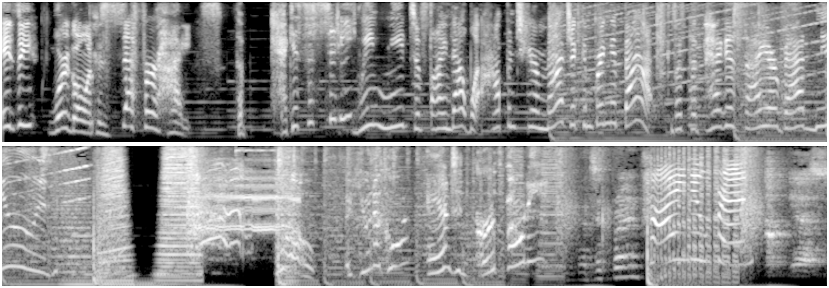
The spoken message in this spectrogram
Izzy, we're going to Zephyr Heights. The Pegasus City? We need to find out what happened to your magic and bring it back. But the Pegasi are bad news. Whoa! A unicorn? And an earth pony? What's it, friend? Hi, new friend. Yes.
